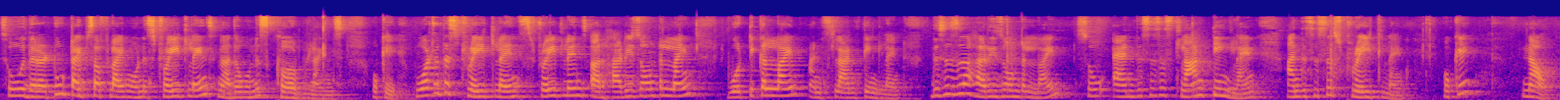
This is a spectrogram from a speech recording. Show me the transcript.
So there are two types of line. One is straight lines, another one is curved lines. Okay. What are the straight lines? Straight lines are horizontal line, vertical line and slanting line. This is a horizontal line. So and this is a slanting line and this is a straight line. Okay. Now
